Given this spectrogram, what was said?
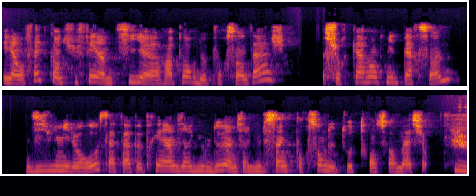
Et en fait, quand tu fais un petit euh, rapport de pourcentage, sur 40 000 personnes, 18 000 euros, ça fait à peu près 1,2-1,5% de taux de transformation. Hmm.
